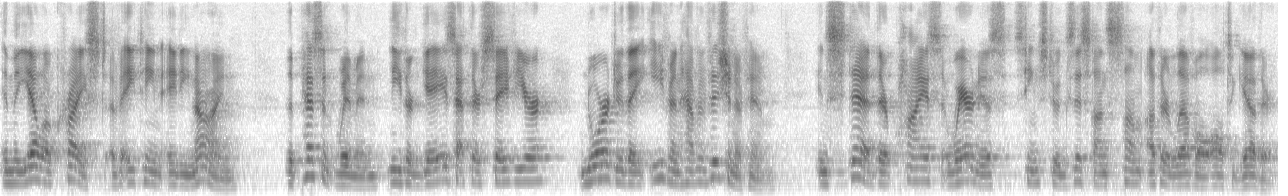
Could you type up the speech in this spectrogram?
in the Yellow Christ of 1889, the peasant women neither gaze at their Savior nor do they even have a vision of him. Instead, their pious awareness seems to exist on some other level altogether.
